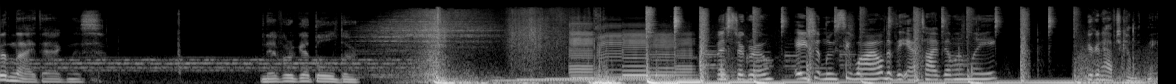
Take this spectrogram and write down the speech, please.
Good night, Agnes. Never get older. Mr. Gru, Agent Lucy Wilde of the Anti-Villain League. You're gonna have to come with me.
